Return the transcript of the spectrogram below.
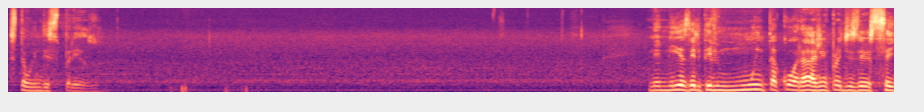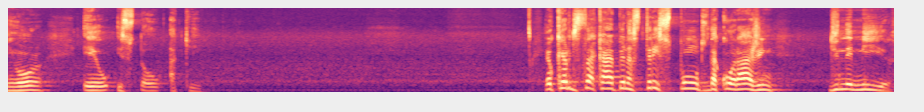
estão em desprezo? Neemias ele teve muita coragem para dizer: Senhor, eu estou aqui. Eu quero destacar apenas três pontos da coragem de Neemias,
